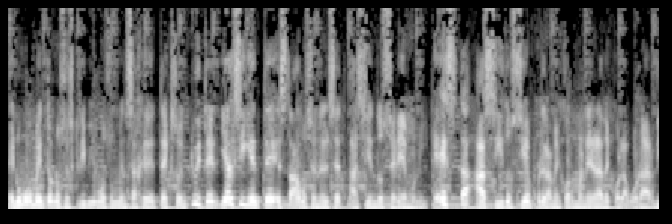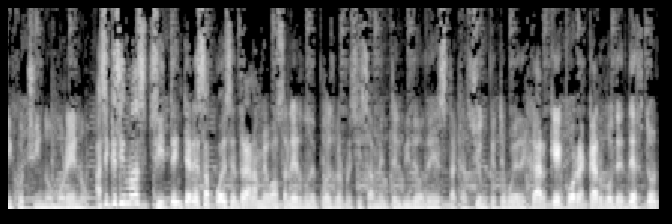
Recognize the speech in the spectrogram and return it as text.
En un momento nos escribimos un mensaje de texto en Twitter y al siguiente estábamos en el set haciendo Ceremony. Esta ha sido siempre la mejor manera de colaborar, dijo Chino Moreno. Así que sin más, si te interesa puedes entrar a Me Vas a Leer donde puedes ver precisamente el video de esta canción que te voy a dejar que corre a cargo de Defton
